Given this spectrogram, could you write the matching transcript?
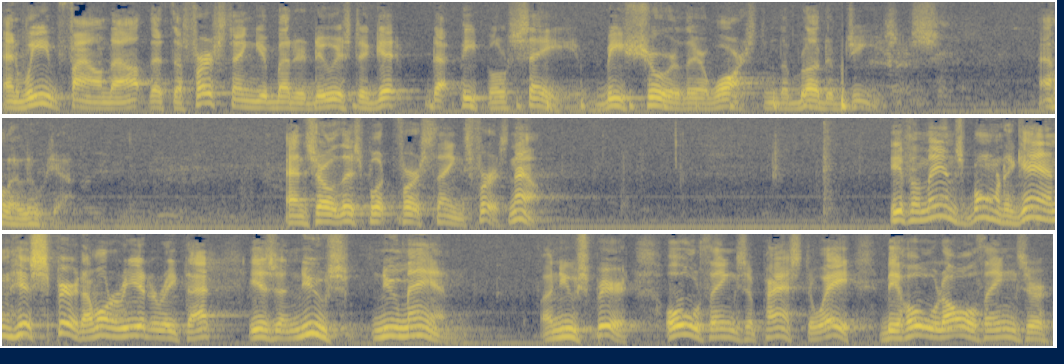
And we've found out that the first thing you better do is to get that people saved. Be sure they're washed in the blood of Jesus. Hallelujah. And so this put first things first. Now, if a man's born again, his spirit, I want to reiterate that, is a new, new man, a new spirit. Old things have passed away. Behold, all things are,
